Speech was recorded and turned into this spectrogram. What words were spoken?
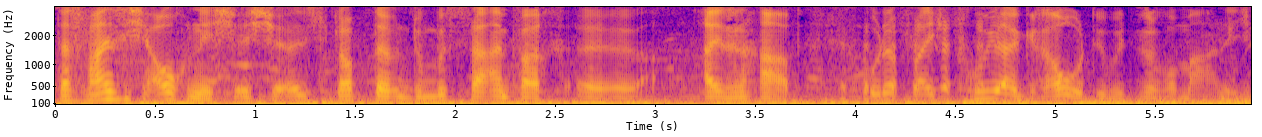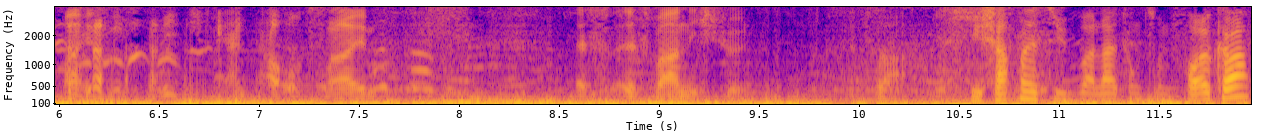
Das weiß ich auch nicht. Ich, ich glaube, du bist da einfach äh, eisenhart. Oder vielleicht früher graut über diese Romane. Ich weiß es nicht. Kann auch sein. Es, es war nicht schön. Wie schaffen wir jetzt die Überleitung zum Volker?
